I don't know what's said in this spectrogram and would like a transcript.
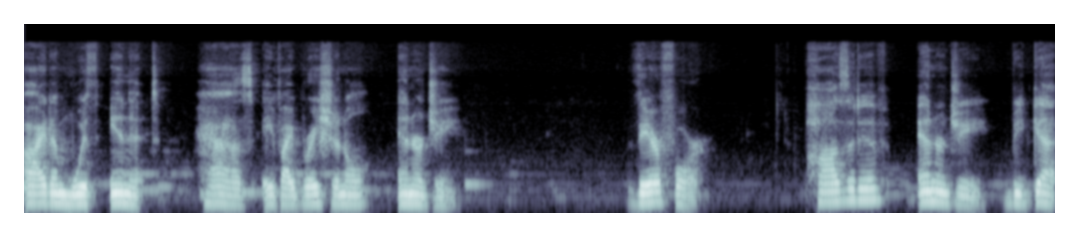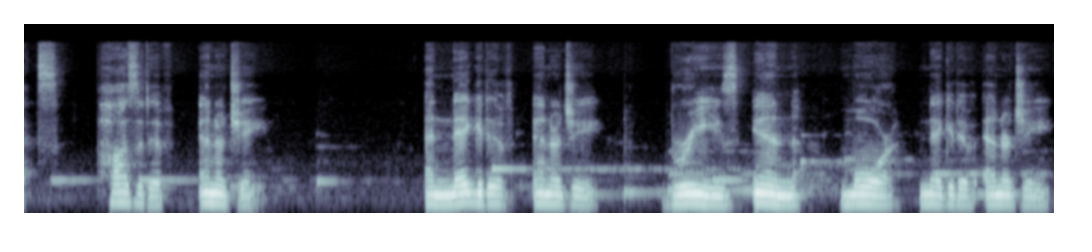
item within it has a vibrational energy. Therefore, positive energy begets positive energy, and negative energy breathes in more negative energy.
